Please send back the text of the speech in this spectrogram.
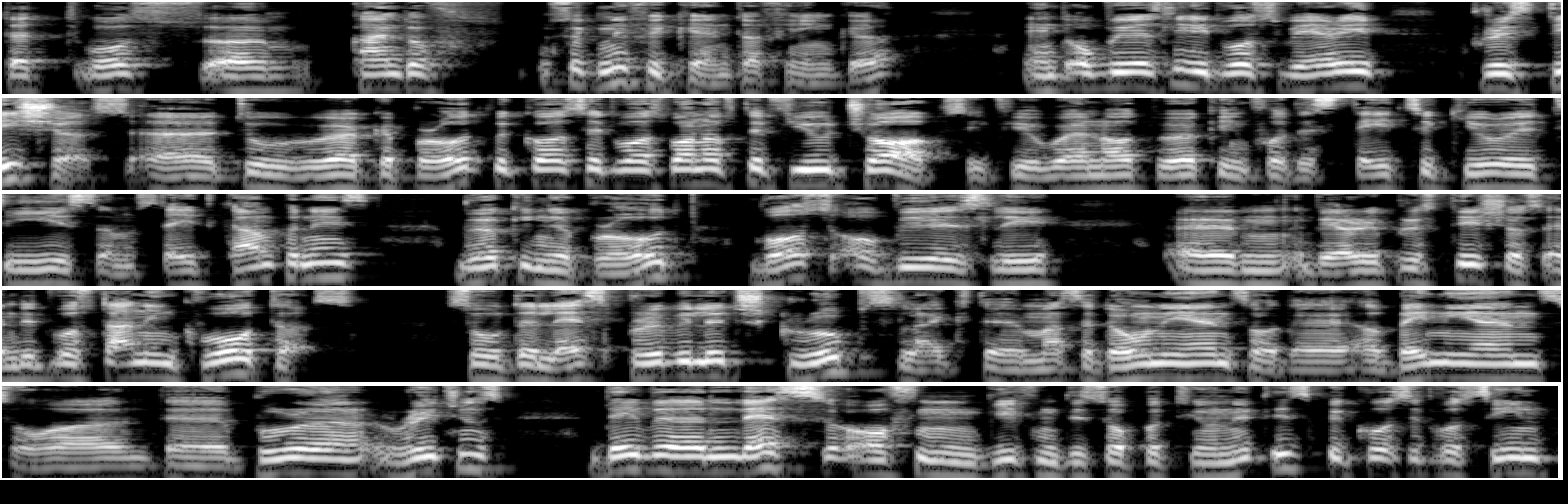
that was um, kind of significant, I think. Uh? And obviously, it was very prestigious uh, to work abroad because it was one of the few jobs. If you were not working for the state security, some state companies, working abroad was obviously um, very prestigious and it was done in quotas. So the less privileged groups like the Macedonians or the Albanians or the poorer regions, they were less often given these opportunities because it was seen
